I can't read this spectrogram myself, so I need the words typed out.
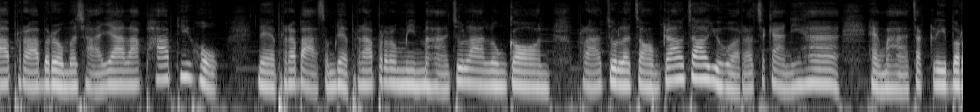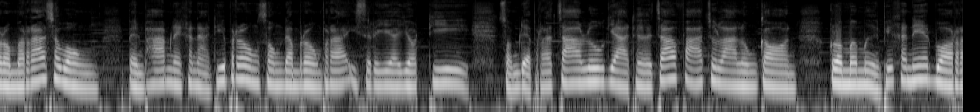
าพพระบรมฉายาลักษณ์ภาพที่ 6 ในพระบาทสมเด็จพระประมินมหาจุฬาลงกรณ์พระจุลจอมเกล้าเจ้าอยู่หัวรัชกาลที่ 5 แห่งมหาจักรีบรมราชวงศ์เป็นภาพในขณะที่พระองค์ทรงดำรงพระอิสริยยศที่ สมเด็จพระเจ้าลูกยาเธอเจ้าฟ้าจุฬาลงกรณ์กรมหมื่นพิคเนตวร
